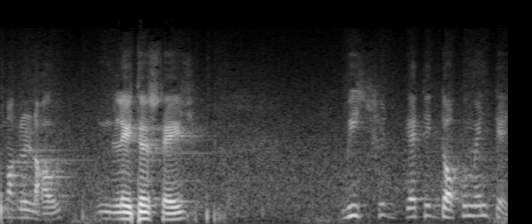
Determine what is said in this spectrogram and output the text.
smuggled out in later stage, we should get it documented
